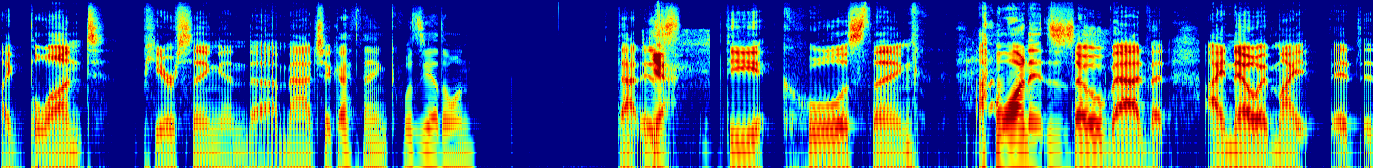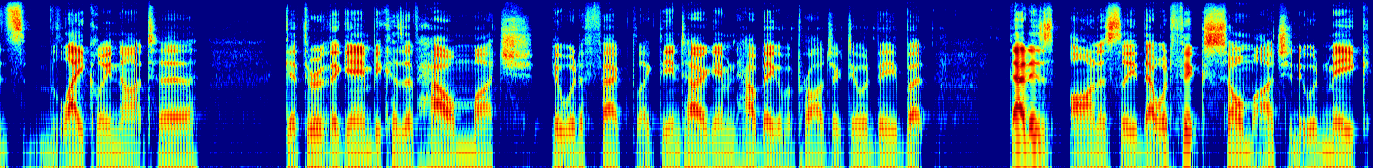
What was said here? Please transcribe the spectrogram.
like blunt, piercing, and uh, magic, I think was the other one. That is Yeah. the coolest thing. I want it so bad, but I know it might. It, it's likely not to get through the game because of how much it would affect like the entire game and how big of a project it would be. But that is honestly that would fix so much, and it would make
